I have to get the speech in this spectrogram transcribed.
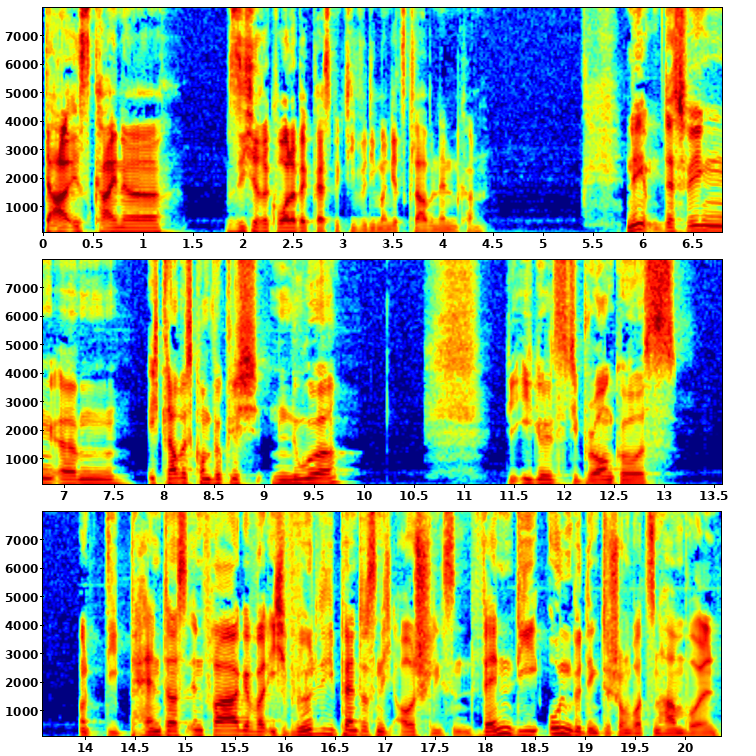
da ist keine sichere Quarterback-Perspektive, die man jetzt klar benennen kann. Nee, deswegen, ähm, ich glaube, es kommen wirklich nur die Eagles, die Broncos und die Panthers in Frage, weil ich würde die Panthers nicht ausschließen. Wenn die unbedingte Sean Watson haben wollen,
